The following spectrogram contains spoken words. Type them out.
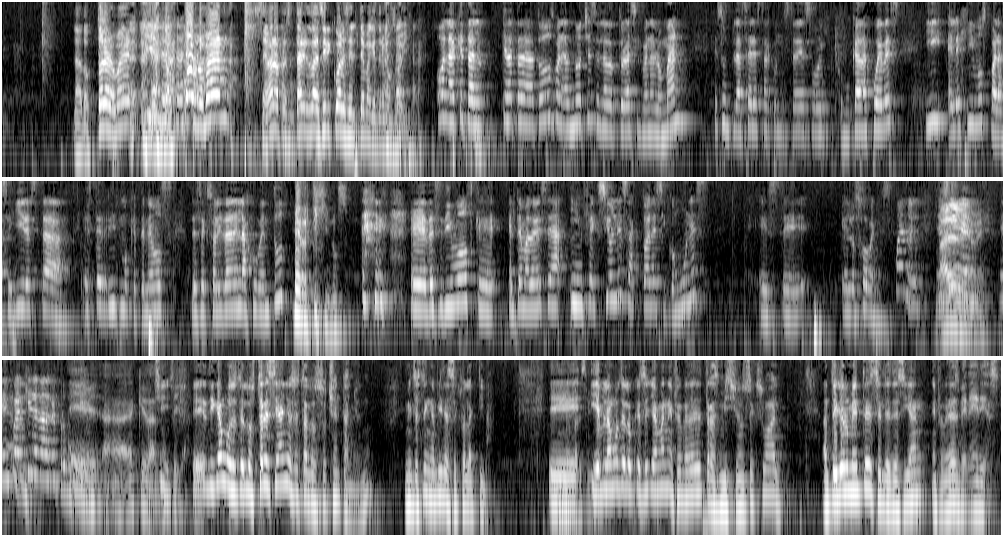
la doctora Lomán y el doctor Lomán. Se van a presentar y nos van a decir cuál es el tema que tenemos hoy. Hola, ¿qué tal? ¿Qué tal a todos? Buenas noches, soy la doctora Silvana Lomán. Es un placer estar con ustedes hoy, como cada jueves, y elegimos para seguir esta, este ritmo que tenemos de sexualidad en la juventud. Vertiginoso. eh, decidimos que el tema de hoy sea infecciones actuales y comunes este, en los jóvenes. Bueno, en, en, cualquier edad reproductiva. Eh, ¿A qué edad? Sí, eh, digamos desde los 13 años hasta los 80 años, ¿no? mientras tengan vida sexual activa. Eh, y hablamos de lo que se llaman enfermedades de transmisión sexual. Anteriormente se les decían enfermedades venéreas.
